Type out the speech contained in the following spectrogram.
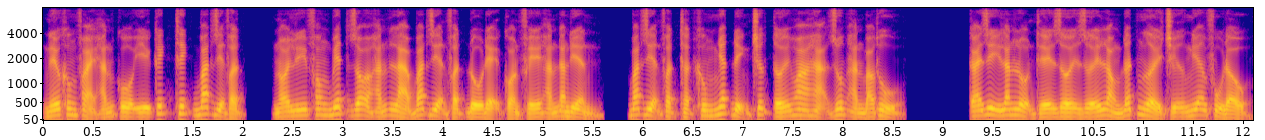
nếu không phải hắn cố ý kích thích bắt diện Phật, nói Lý Phong biết rõ hắn là bắt diện Phật đồ đệ còn phế hắn đan điền, bắt diện Phật thật không nhất định trước tới hoa hạ giúp hắn báo thủ. Cái gì lăn lộn thế giới dưới lòng đất người chữ nghĩa phủ đầu,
